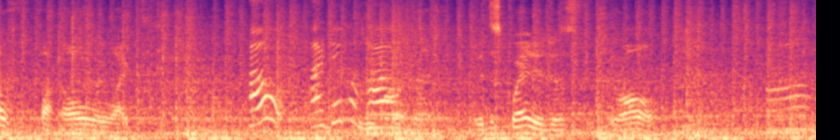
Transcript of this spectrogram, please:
Oh fuck! Oh, we wiped. How? I don't know how. With the square, you just roll. Oh.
